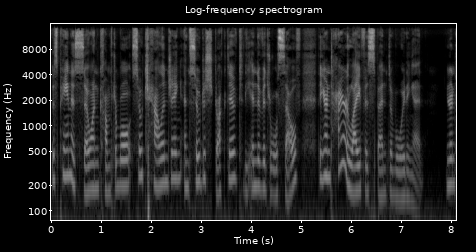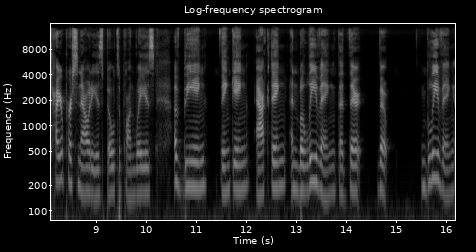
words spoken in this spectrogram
This pain is so uncomfortable, so challenging, and so destructive to the individual self that your entire life is spent avoiding it. Your entire personality is built upon ways of being, thinking, acting, and believing that they that believing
